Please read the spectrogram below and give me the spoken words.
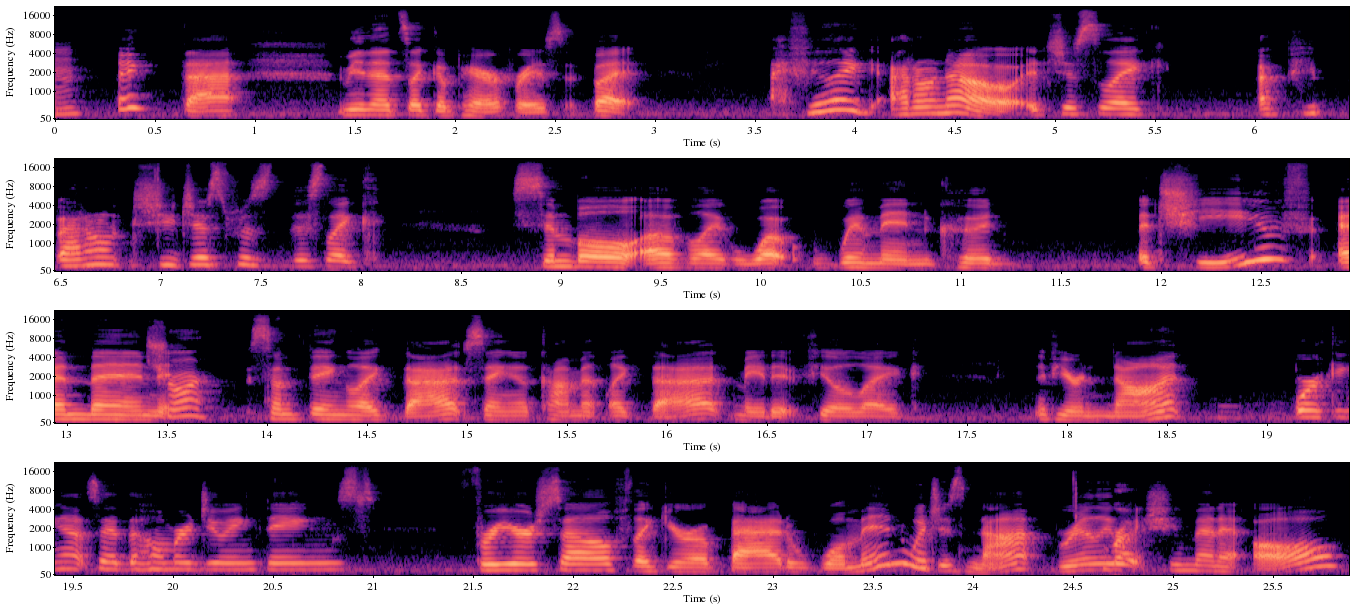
Mhm. like that. I mean, that's like a paraphrase, but I feel like I don't know. It's just like a peop I don't. She just was this like symbol of like what women could achieve, and then Sure. something like that, saying a comment like that, made it feel like if you're not working outside the home or doing things for yourself, like you're a bad woman, which is not really Right. what she meant at all.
